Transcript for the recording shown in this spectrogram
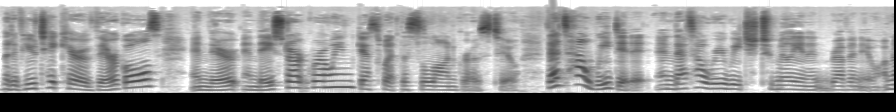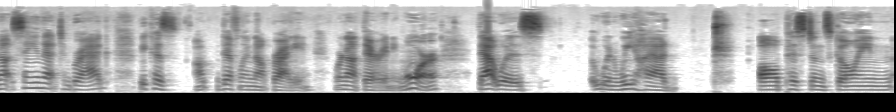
But if you take care of their goals and their and they start growing, guess what? The salon grows too. That's how we did it, and that's how we reached two million in revenue. I'm not saying that to brag because I'm definitely not bragging. We're not there anymore. That was when we had all pistons going,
